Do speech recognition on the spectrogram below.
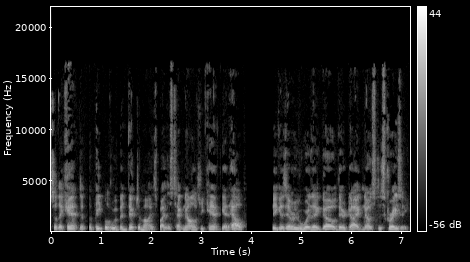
So they can't, the, the people who have been victimized by this technology can't get help because everywhere they go, they're diagnosed as crazy,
